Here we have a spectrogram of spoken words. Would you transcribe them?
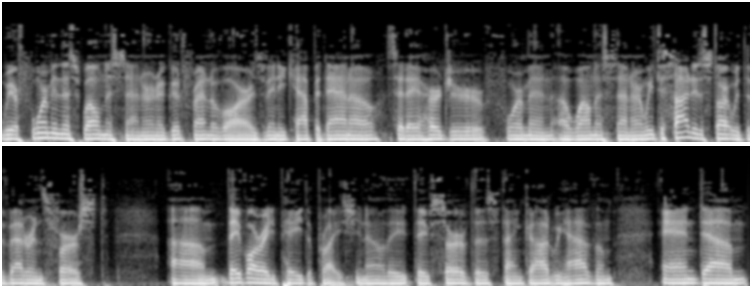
we're forming this wellness center, and a good friend of ours, Vinny Capodanno, said, "I heard you're forming a wellness center," and we decided to start with the veterans first um, they've already paid the price. You know, they they've served us. Thank God we have them. And um,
